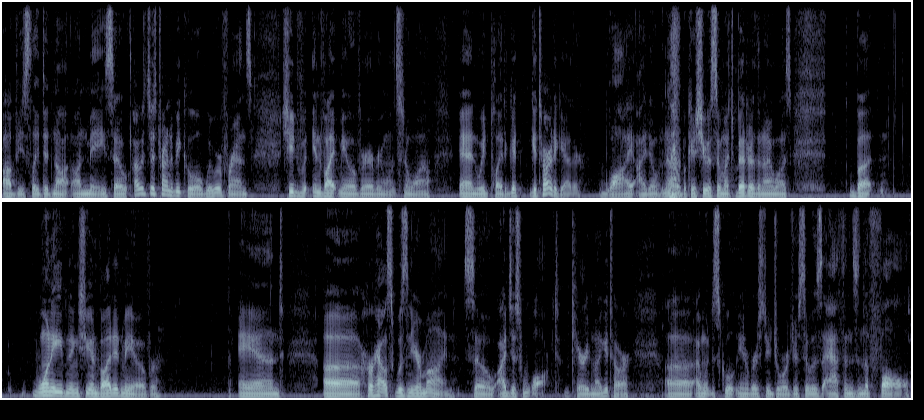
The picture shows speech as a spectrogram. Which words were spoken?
obviously did not on me, so I was just trying to be cool. We were friends. She'd invite me over every once in a while, and we'd play the gu- guitar together. Why I don't know, because she was so much better than I was. But one evening she invited me over, and uh, her house was near mine, so I just walked, carried my guitar. Uh, I went to school at the University of Georgia, so it was Athens in the fall,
